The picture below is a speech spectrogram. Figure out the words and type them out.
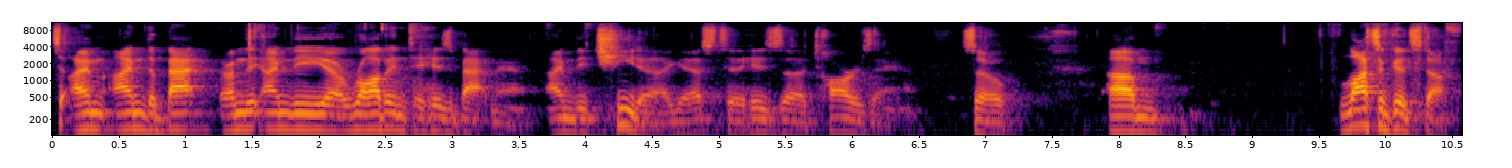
so I'm, I'm the, bat, I'm the, I'm the uh, Robin to his Batman. I'm the cheetah, I guess, to his uh, Tarzan. So um, Lots of good stuff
